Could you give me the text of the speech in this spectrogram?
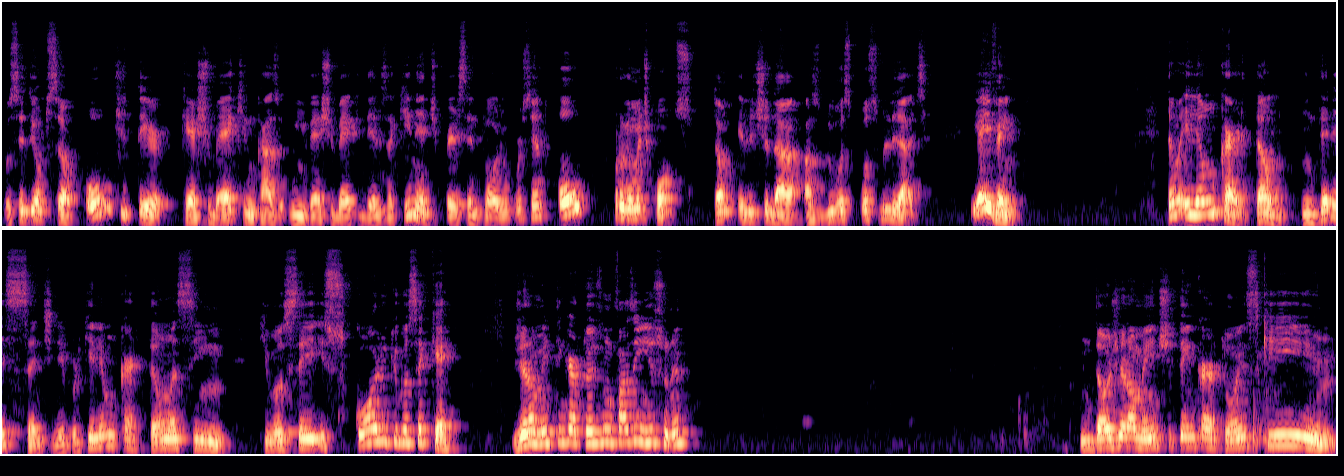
Você tem a opção ou de ter cashback, no caso o investback deles aqui, né? De percentual de 1%, ou programa de pontos. Então ele te dá as duas possibilidades. E aí vem. Então ele é um cartão interessante, né? Porque ele é um cartão assim que você escolhe o que você quer. Geralmente tem cartões que não fazem isso, né? Então geralmente tem cartões que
